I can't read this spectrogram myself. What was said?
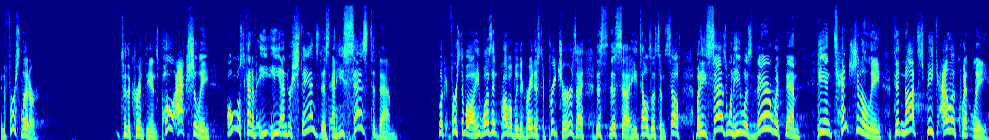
In the first letter to the Corinthians, Paul actually almost kind of he, he understands this and he says to them, Look, first of all, he wasn't probably the greatest of preachers. I, this, this uh, he tells us himself. But he says when he was there with them, he intentionally did not speak eloquently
